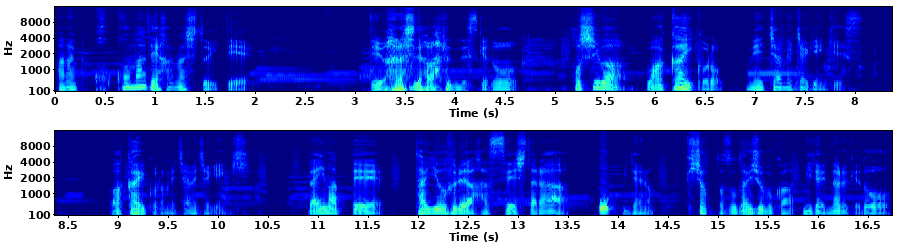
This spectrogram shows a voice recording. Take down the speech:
まあなんかここまで話しといてっていう話ではあるんですけど、星は若い頃めちゃめちゃ元気です。若い頃めちゃめちゃ元気。だ今って太陽フレア発生したら、おみたいな、来ちゃったぞ大丈夫か？みたいになるけど、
